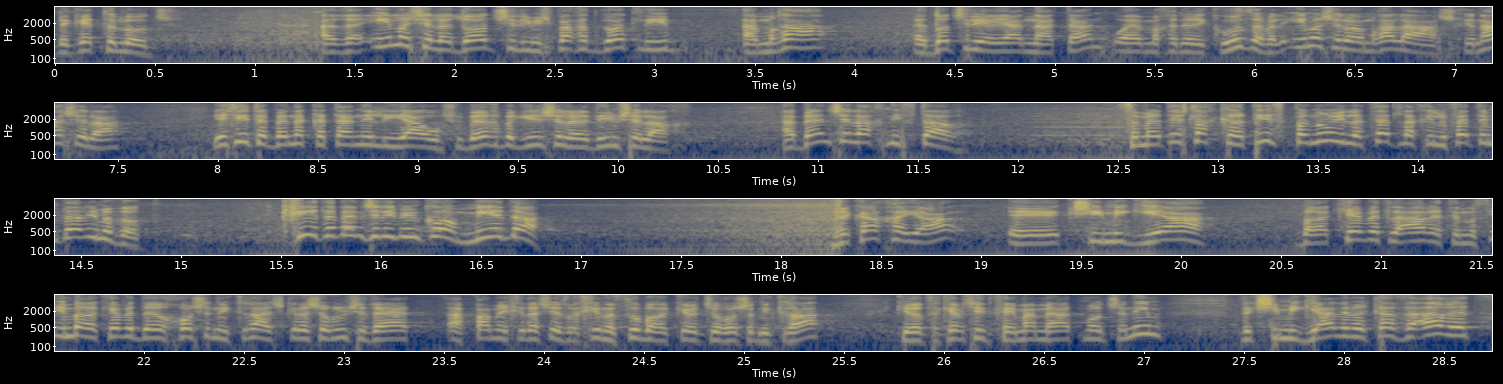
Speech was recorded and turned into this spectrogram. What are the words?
בגטו לודג'. אז האימא של הדוד שלי, משפחת גוטליב, אמרה, הדוד שלי היה נתן, הוא היה במחנה ריכוז, אבל אימא שלו אמרה לשכנה שלה, יש לי את הבן הקטן אליהו, שהוא בערך בגיל של הילדים שלך. הבן שלך נפטר. זאת אומרת, יש לך כרטיס פנוי לצאת לחילופי טמפלרים הזאת. קחי את הבן שלי במקום, מי ידע? וכך היה, אה, כשהיא מגיעה ברכבת לארץ, הם נוסעים ברכבת דרך ראש הנקרה, יש כאלה שאומרים שזו הייתה הפעם היחידה שאזרחים נסעו ברכבת של ראש הנקרה, כי זאת רכבת שהתקיימה מעט מאוד שנים, וכשהיא מגיעה למרכז הארץ,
